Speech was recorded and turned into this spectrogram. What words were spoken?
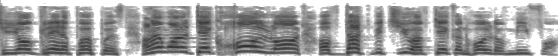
to your greater purpose. And I want to take hold, Lord, of that which you have taken hold of me for.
